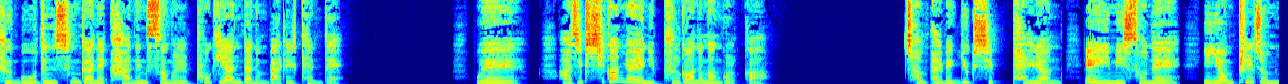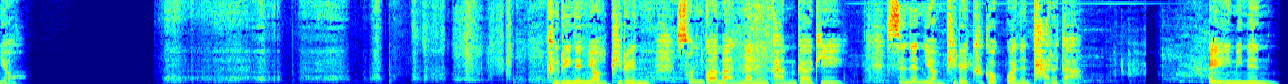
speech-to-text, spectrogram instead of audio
그 모든 순간의 가능성을 포기한다는 말일 텐데. 왜 아직 시간 여행이 불가능한 걸까? 1868년 에이미 손에 이 연필 좀요. 그리는 연필은 손과 만나는 감각이 쓰는 연필의 그것과는 다르다. 에이미는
